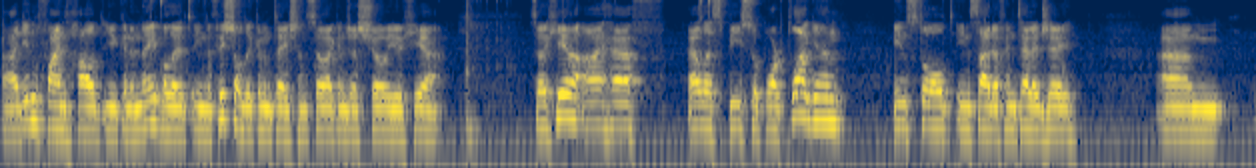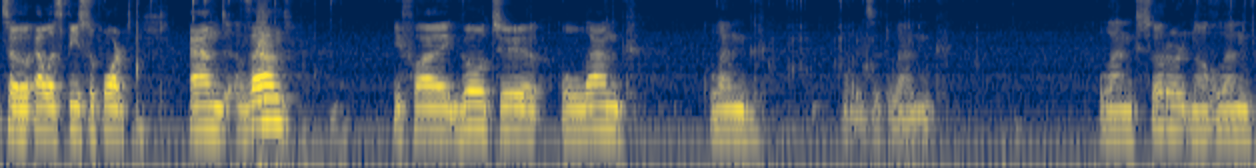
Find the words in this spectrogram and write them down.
I didn't find how you can enable it in official documentation, so I can just show you here. So here I have LSP support plugin installed inside of IntelliJ. Um, so LSP support. And then if I go to lang, lang, what is it, lang, lang server, no, lang,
